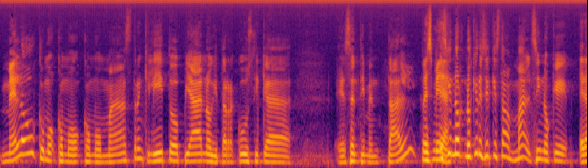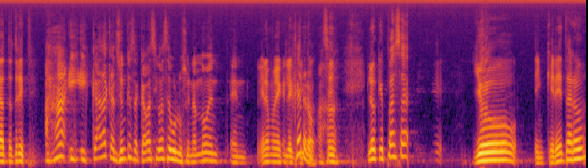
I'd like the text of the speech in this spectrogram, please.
Mellow, como, como, como más tranquilito, piano, guitarra acústica, eh, sentimental. Pues mira. Es que no, no quiero decir que estaba mal, sino que, Era autotrip. ajá, y, y cada canción que sacabas ibas evolucionando en, en Era muy en ecléctico. género. sí. Lo que pasa es que yo en Querétaro,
